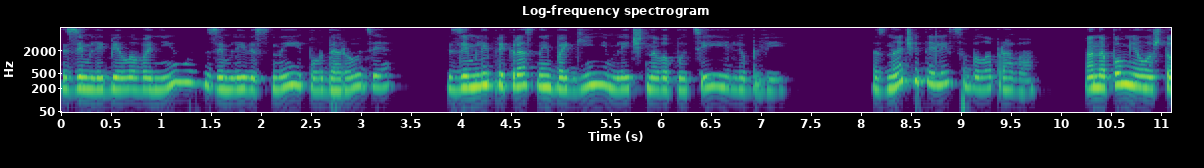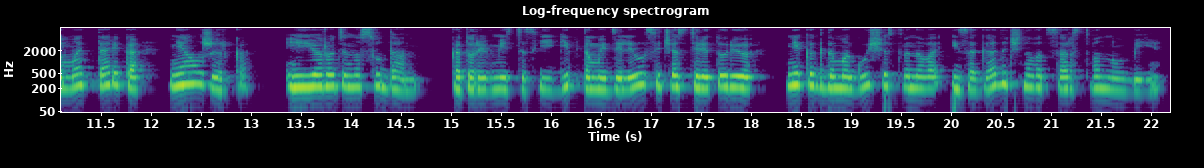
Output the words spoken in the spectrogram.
Земли Белого Нила, земли весны и плодородия, земли прекрасной богини Млечного Пути и любви». Значит, Элиса была права. Она помнила, что мать Тарика не алжирка, и ее родина Судан, который вместе с Египтом и делил сейчас территорию некогда могущественного и загадочного царства Нубии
